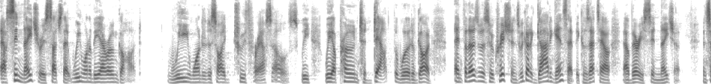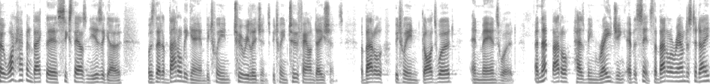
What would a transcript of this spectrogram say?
our sin nature is such that we want to be our own God we want to decide truth for ourselves. We, we are prone to doubt the Word of God. And for those of us who are Christians, we've got to guard against that because that's our, our very sin nature. And so, what happened back there 6,000 years ago was that a battle began between two religions, between two foundations, a battle between God's Word and man's Word. And that battle has been raging ever since. The battle around us today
